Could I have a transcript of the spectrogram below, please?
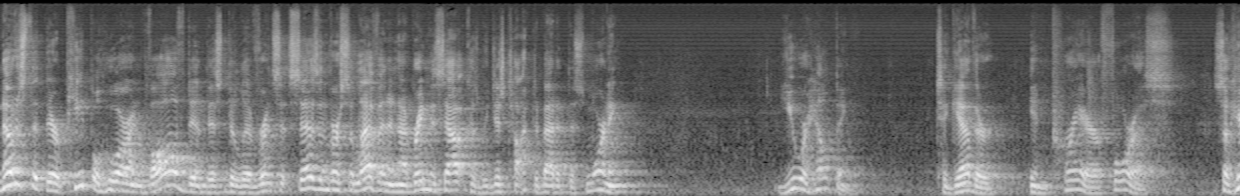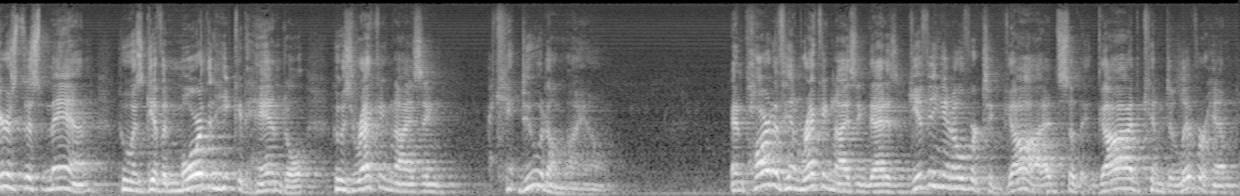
Notice that there are people who are involved in this deliverance. It says in verse 11, and I bring this out because we just talked about it this morning you are helping together in prayer for us. So here's this man who was given more than he could handle, who's recognizing, I can't do it on my own. And part of him recognizing that is giving it over to God so that God can deliver him,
